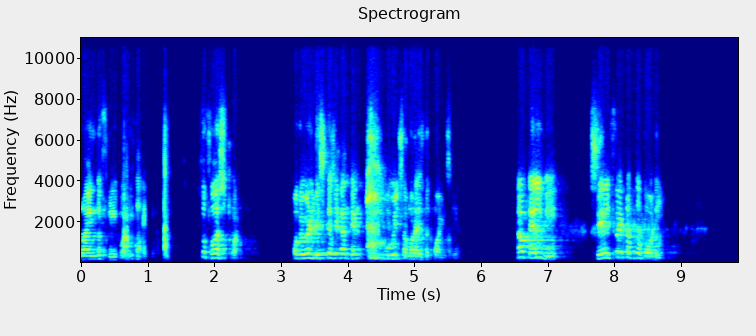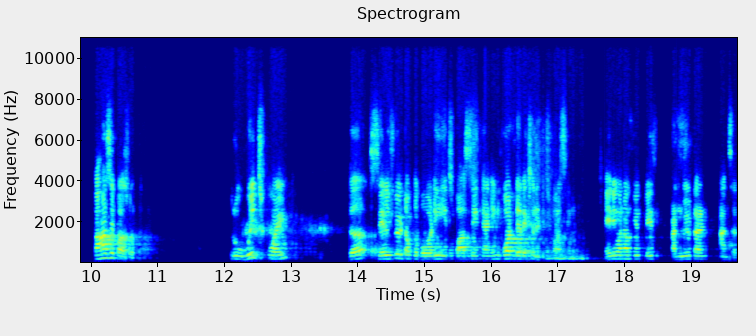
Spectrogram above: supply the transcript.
drawing the free body diagram. So first one. Okay, we will discuss it and then we will summarize the points here. Now tell me, self weight of the body कहाँ से पास होता है? Through which point the self weight of the body is passing and in what direction it is passing any one of you please unmute and answer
